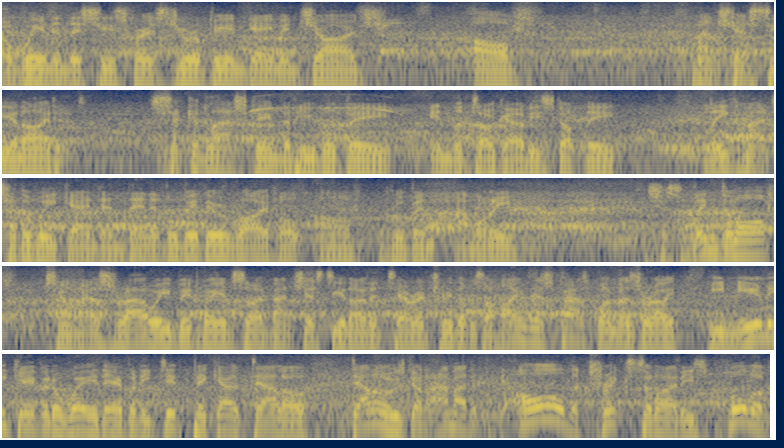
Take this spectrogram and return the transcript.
a win in this year's first European game in charge of Manchester United. Second last game that he will be in the dugout. He's got the league match of the weekend, and then it'll be the arrival of Ruben Amorim. This is Lindelof to Mazraoui midway inside Manchester United territory. There was a high-risk pass by Mazraoui. He nearly gave it away there, but he did pick out Dalot. Dalot, who's got Amad all the tricks tonight. He's full of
